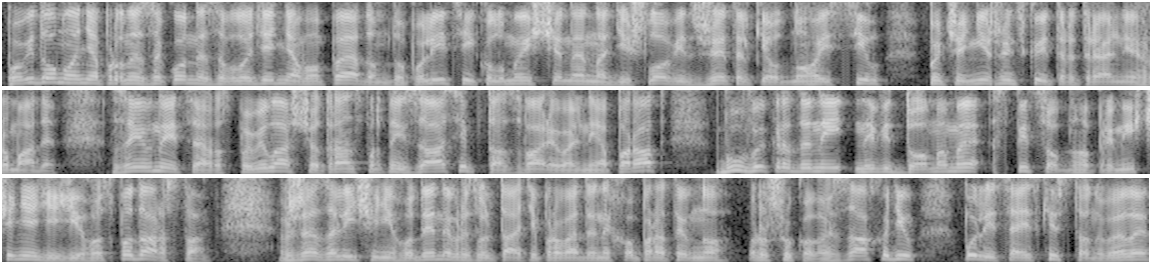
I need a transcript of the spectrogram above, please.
Повідомлення про незаконне заволодіння мопедом до поліції Коломийщини надійшло від жительки одного із сіл Печеніжинської територіальної громади. Заявниця розповіла, що транспортний засіб та зварювальний апарат був викрадений невідомими з підсобного приміщення її господарства. Вже за лічені години в результаті проведених оперативно-розшукових заходів поліцейські встановили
